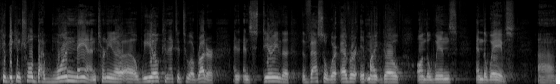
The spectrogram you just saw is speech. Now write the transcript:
could be controlled by one man turning a, a wheel connected to a rudder and, and steering the, the vessel wherever it might go on the winds and the waves. Uh,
